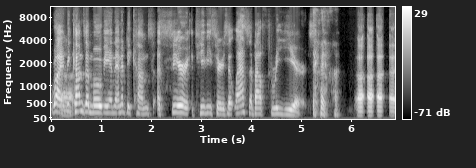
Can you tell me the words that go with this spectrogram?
right, Uh, it becomes a movie, and then it becomes a series, a TV series that lasts about three years. uh, uh, uh, uh, uh,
